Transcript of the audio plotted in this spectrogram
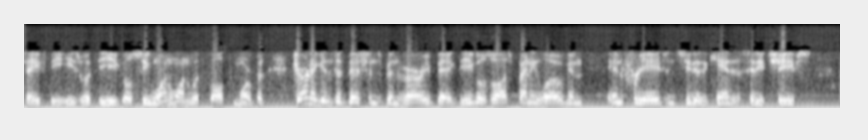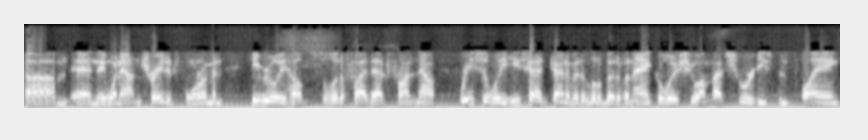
safety, he's with the Eagles. He won one with Baltimore. But Jernigan's addition's been very big. The Eagles lost Bennie Logan in free agency to the Kansas City Chiefs, um, and they went out and traded for him, and he really helped solidify that front. Now, recently, he's had kind of a, a little bit of an ankle issue. I'm not sure he's been playing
